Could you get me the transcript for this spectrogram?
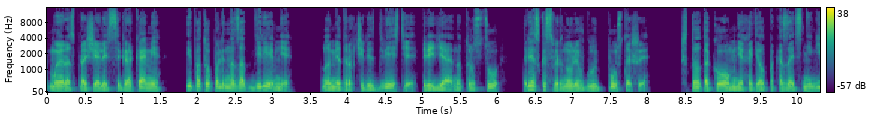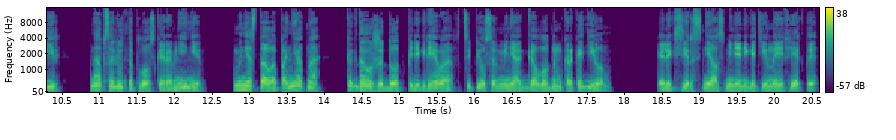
Мы распрощались с игроками и потопали назад в деревне, но метров через двести, перейдя на трусту, резко свернули вглубь пустоши. Что такого мне хотел показать Снегирь на абсолютно плоской равнине, мне стало понятно, когда уже дот перегрева вцепился в меня голодным крокодилом. Эликсир снял с меня негативные эффекты,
